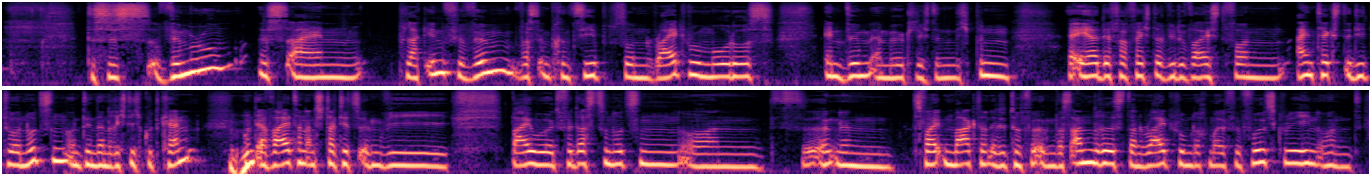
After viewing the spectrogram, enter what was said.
das ist Vimroom, ist ein Plugin für Vim, was im Prinzip so einen Write-Room-Modus in Vim ermöglicht. Denn ich bin eher der Verfechter, wie du weißt, von einen Texteditor nutzen und den dann richtig gut kennen mhm. und erweitern, anstatt jetzt irgendwie Byword für das zu nutzen und irgendeinen zweiten Markdown-Editor für irgendwas anderes, dann Write-Room nochmal für Fullscreen und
